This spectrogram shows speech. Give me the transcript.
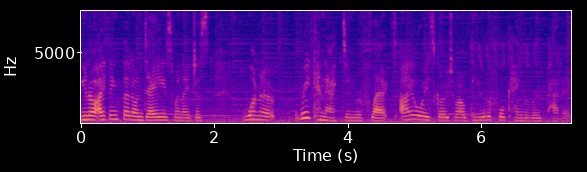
you know, I think that on days when I just want to reconnect and reflect, I always go to our beautiful kangaroo paddock.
